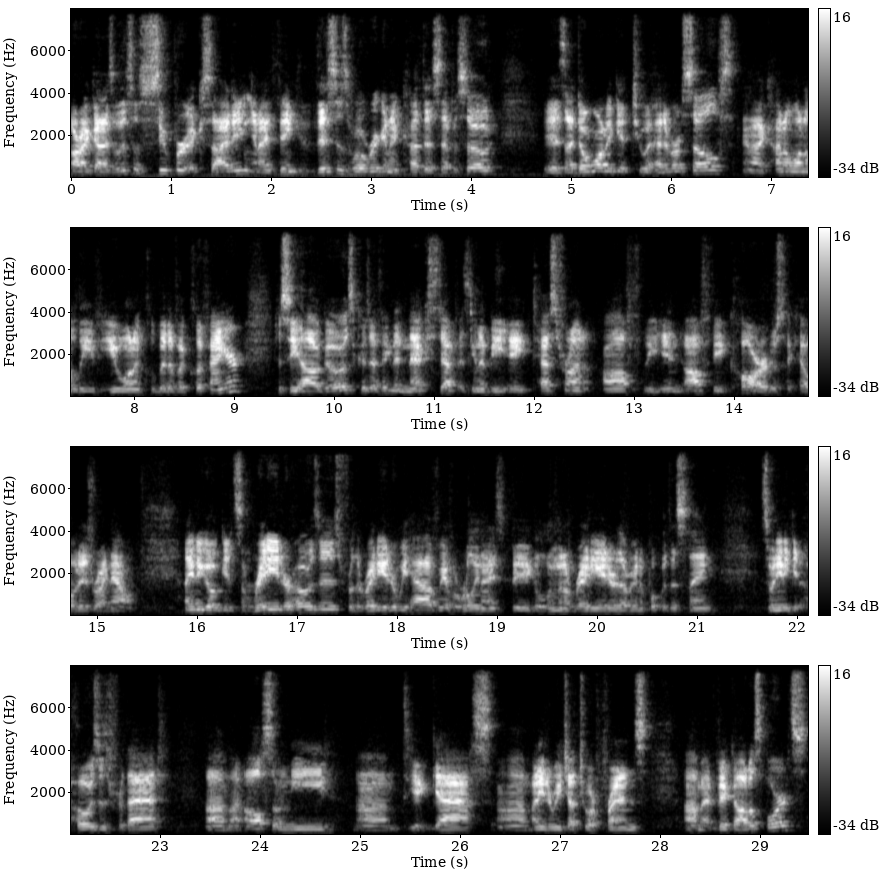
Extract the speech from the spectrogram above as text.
All right, guys, well, this is super exciting, and I think this is where we're gonna cut this episode is I don't want to get too ahead of ourselves and I kind of want to leave you on a bit of a cliffhanger to see how it goes because I think the next step is going to be a test run off the in, off the car just like how it is right now. I'm going to go get some radiator hoses for the radiator we have. We have a really nice big aluminum radiator that we're going to put with this thing. So we need to get hoses for that. Um, I also need um, to get gas. Um, I need to reach out to our friends um, at Vick Autosports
